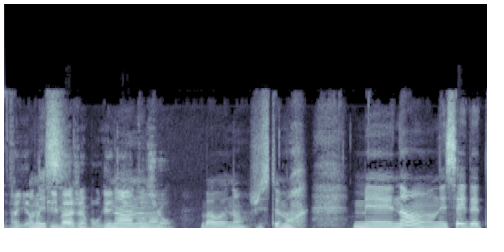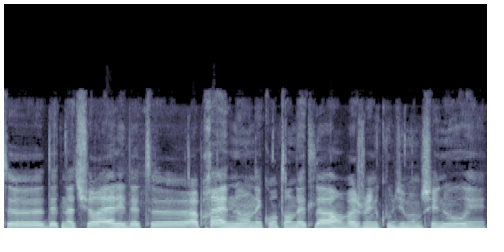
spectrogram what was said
enfin, il n'y a pas est... l'image hein, pour gagner. Non, attention. Non, non. Bah ouais, non, justement. Mais non, on essaye d'être euh, d'être naturel et d'être. Euh, après, nous, on est content d'être là. On va jouer une Coupe du Monde chez nous et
